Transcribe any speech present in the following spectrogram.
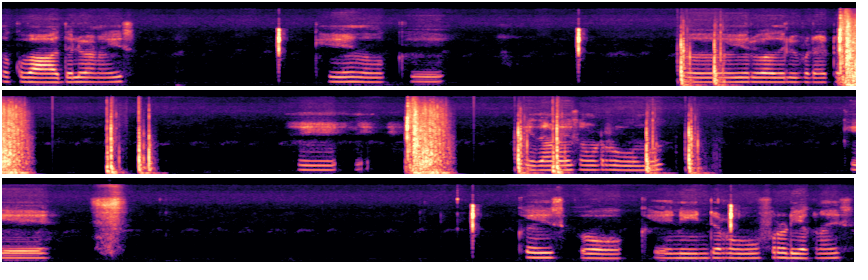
നമുക്ക് വാതിൽ വേണം ഗൈസ് നമുക്ക് ഈ ഒരു വാതിൽ ഇവിടെ ആയിട്ട് ഇതാണ് നമ്മുടെ റൂം ഓക്കേ ഗൈസ് ഓക്കെ ഇനി ഇതിന്റെ റൂഫ് റെഡിയാക്കണം ഗൈസ്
